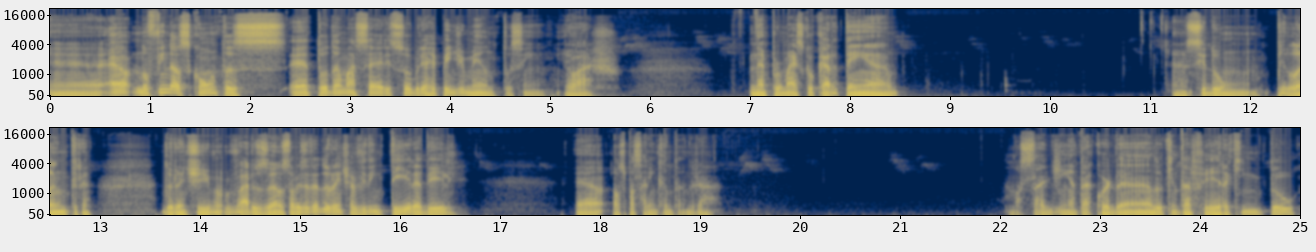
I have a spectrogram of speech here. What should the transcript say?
É, é, no fim das contas, é toda uma série sobre arrependimento, assim, eu acho. Né? Por mais que o cara tenha é, sido um pilantra durante vários anos, talvez até durante a vida inteira dele. É, os passarinhos cantando já. Moçadinha tá acordando, quinta-feira, quintou.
